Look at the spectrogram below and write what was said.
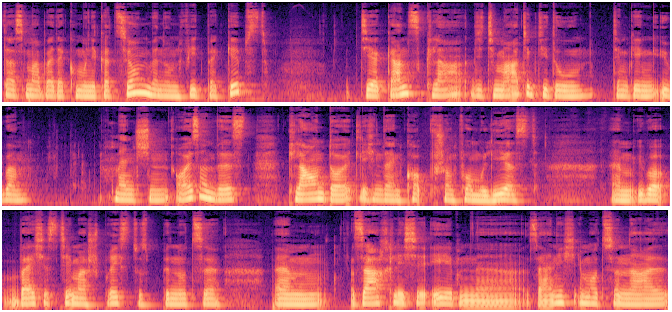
dass man bei der Kommunikation, wenn du ein Feedback gibst, dir ganz klar die Thematik, die du dem Gegenüber Menschen äußern willst, klar und deutlich in deinen Kopf schon formulierst. Ähm, über welches Thema sprichst du? Benutze ähm, sachliche Ebene, sei nicht emotional,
